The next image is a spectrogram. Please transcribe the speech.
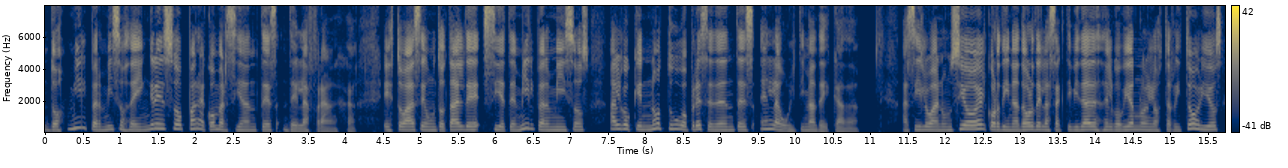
2.000 permisos de ingreso para comerciantes de la franja. Esto hace un total de 7.000 permisos, algo que no tuvo precedentes en la última década. Así lo anunció el coordinador de las actividades del gobierno en los territorios,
